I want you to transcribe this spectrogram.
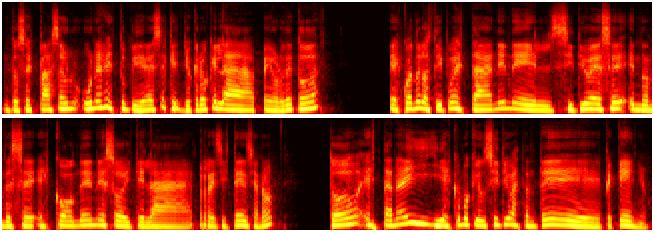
Entonces pasan unas estupideces que yo creo que la peor de todas es cuando los tipos están en el sitio ese en donde se esconden eso y que la resistencia, ¿no? Todos están ahí y es como que un sitio bastante pequeño.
